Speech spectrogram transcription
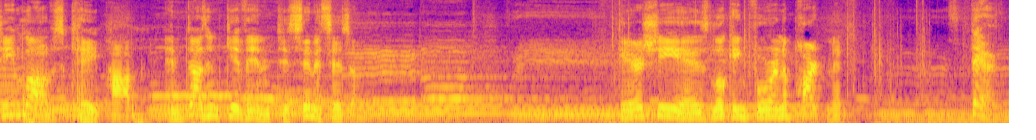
She loves K pop and doesn't give in to cynicism. Here she is looking for an apartment. There!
